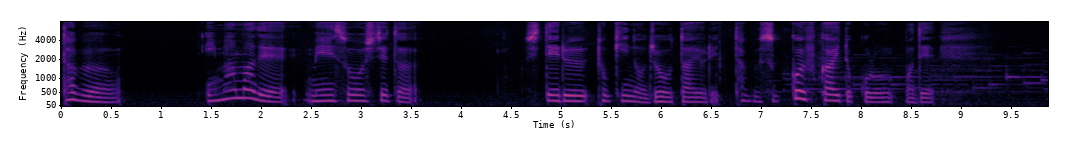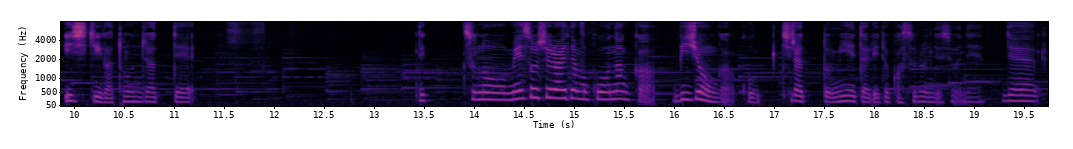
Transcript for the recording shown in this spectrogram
多分今まで瞑想してたしてる時の状態より多分すっごい深いところまで意識が飛んじゃってでその瞑想してる間もこうなんかビジョンがこうちらっと見えたりとかするんですよね。で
